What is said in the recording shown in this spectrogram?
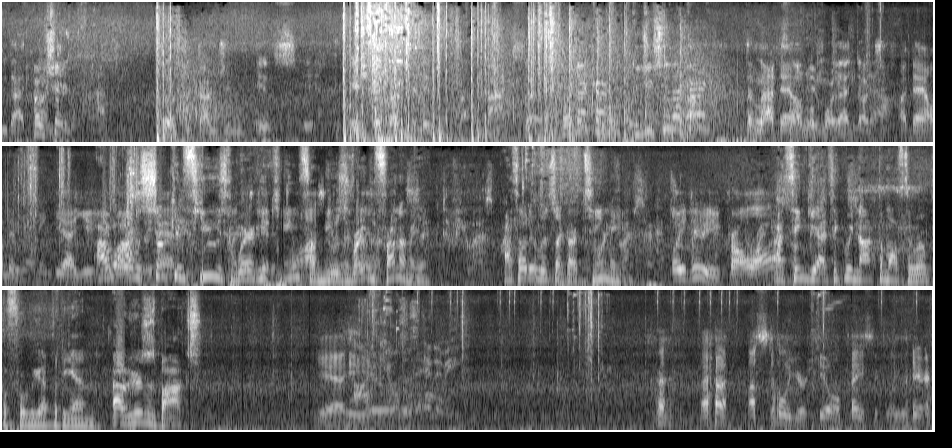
do that Oh, dungeon shit. At. So if the dungeon is if, if the dungeon is uh, max uh, Where'd that guy? Did you see that guy? the Oh, I max level for that dungeon. I downed him. Yeah, you. you I, I was so had him. confused where he came from. He was right in front of me. I thought it was like our teammate. What do you do? You crawl off? I think yeah. I think we knocked him off the rope before we got to the end. Oh, here's his box. Yeah, he I is. killed an enemy. I stole your kill basically there.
